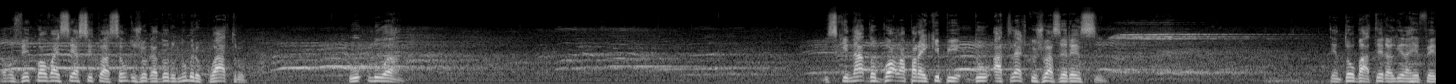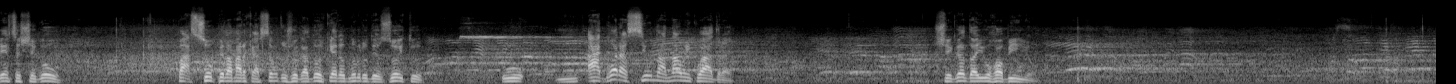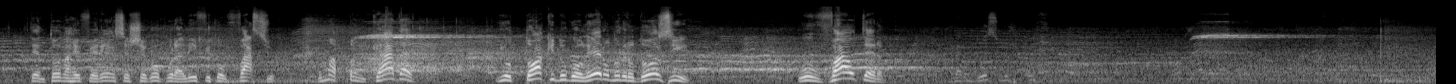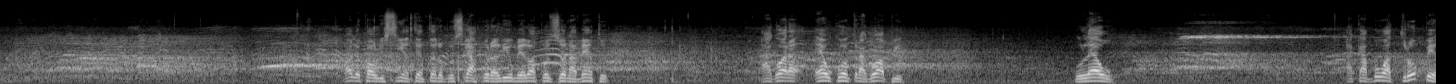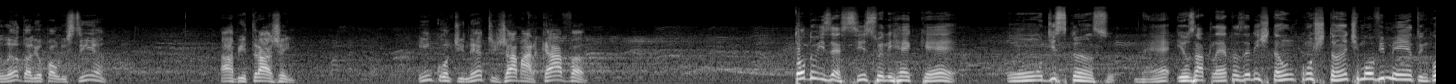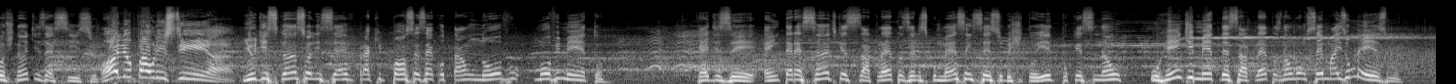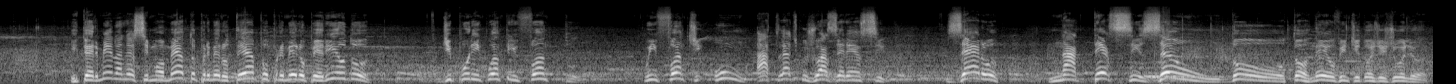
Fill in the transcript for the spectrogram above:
Vamos ver qual vai ser a situação do jogador número 4, o Luan. Esquinado, bola para a equipe do Atlético Juazeirense. Tentou bater ali na referência, chegou. Passou pela marcação do jogador que era o número 18. O, agora sim o Nanau enquadra. Chegando aí o Robinho. Tentou na referência, chegou por ali, ficou fácil. Uma pancada e o toque do goleiro, número 12. O Walter Olha o Paulistinha tentando buscar por ali o melhor posicionamento. Agora é o contragolpe. O Léo acabou atropelando ali o Paulistinha. A arbitragem incontinente já marcava. Todo exercício ele requer um descanso, né? E os atletas eles estão em constante movimento, em constante exercício. Olha o Paulistinha! E o descanso ele serve para que possa executar um novo movimento. Quer dizer, é interessante que esses atletas eles comecem a ser substituídos, porque senão o rendimento desses atletas não vão ser mais o mesmo. E termina nesse momento o primeiro tempo, o primeiro período de por enquanto Infanto, o Infante 1, Atlético Juazeirense 0 na decisão do torneio 22 de julho.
